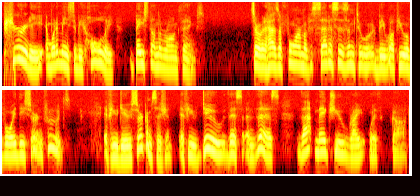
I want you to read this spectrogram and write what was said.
purity and what it means to be holy based on the wrong things. So it has a form of asceticism to it would be, well, if you avoid these certain foods, if you do circumcision, if you do this and this, that makes you right with God.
